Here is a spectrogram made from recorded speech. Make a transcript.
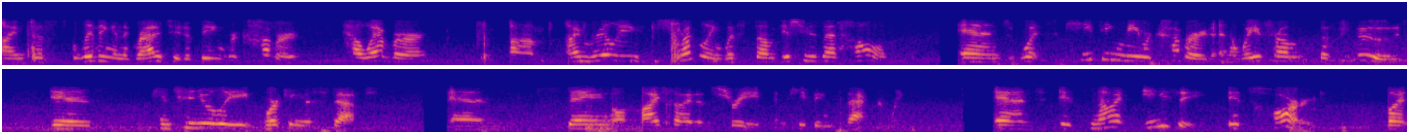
I'm just living in the gratitude of being recovered. However, um, I'm really struggling with some issues at home. And what's keeping me recovered and away from the food is continually working the steps and staying on my side of the street and keeping that clean. And it's not easy, it's hard, but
